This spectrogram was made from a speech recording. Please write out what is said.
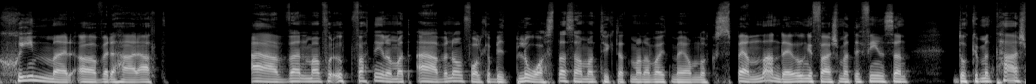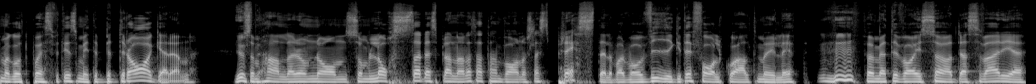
skimmer över det här att även, man får uppfattningen om att även om folk har blivit blåsta så har man tyckt att man har varit med om något spännande. Ungefär som att det finns en dokumentär som har gått på SVT som heter Bedragaren. Som handlar om någon som låtsades bland annat att han var någon slags präst eller vad det var och vigde folk och allt möjligt. För mig att det var i södra Sverige.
